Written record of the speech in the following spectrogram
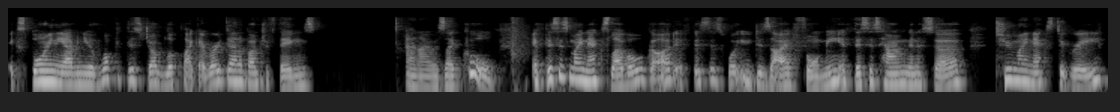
exploring the avenue of what could this job look like? I wrote down a bunch of things and I was like, cool, if this is my next level, God, if this is what you desire for me, if this is how I'm going to serve to my next degree,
